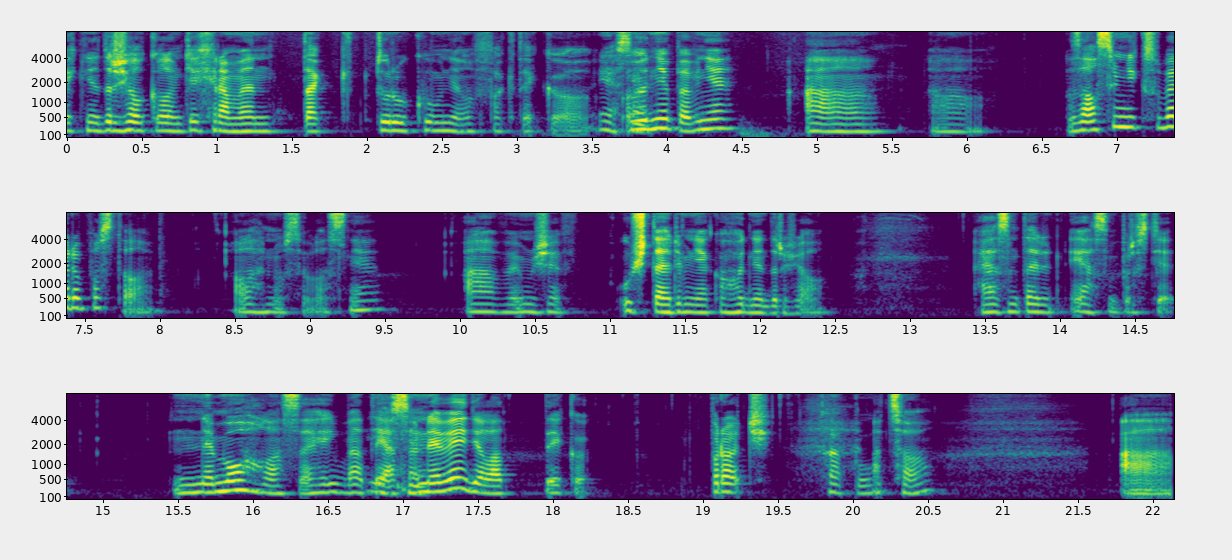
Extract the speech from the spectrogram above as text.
jak mě držel kolem těch ramen, tak tu ruku měl fakt jako Jasně. hodně pevně a, a vzal si mě k sobě do postele. A lehnu si vlastně a vím, že už tehdy mě jako hodně držel. A já jsem tehdy, já jsem prostě nemohla se hýbat. Já Jasně. jsem nevěděla, jako, proč. Chápu. A co? A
